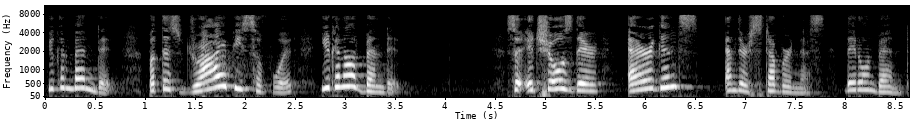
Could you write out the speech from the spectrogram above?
you can bend it. But this dry piece of wood, you cannot bend it. So it shows their arrogance and their stubbornness. They don't bend.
